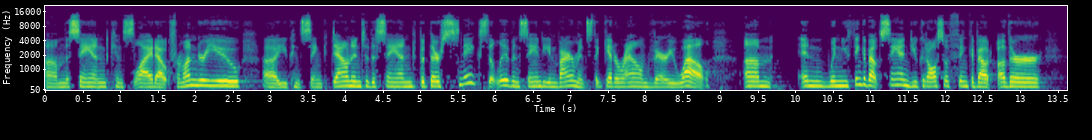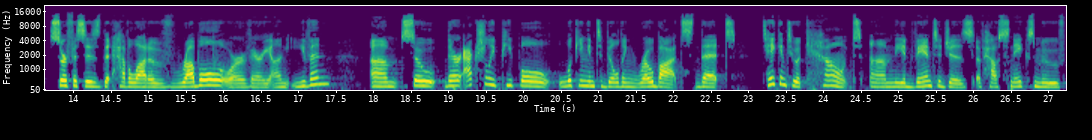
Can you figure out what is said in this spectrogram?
Um, the sand can slide out from under you, uh, you can sink down into the sand, but there are snakes that live in sandy environments that get around very well. Um, and when you think about sand, you could also think about other surfaces that have a lot of rubble or very uneven. Um, so there are actually people looking into building robots that take into account um, the advantages of how snakes move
